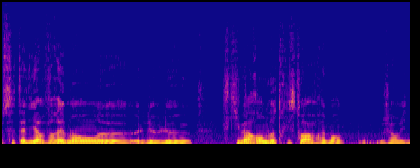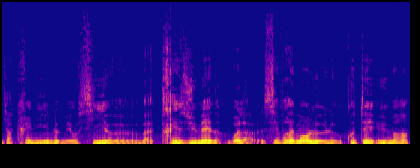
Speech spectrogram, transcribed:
c'est-à-dire vraiment le ce qui va rendre votre histoire vraiment, j'ai envie de dire crédible, mais aussi euh, bah, très humaine. Voilà, c'est vraiment le, côté humain.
